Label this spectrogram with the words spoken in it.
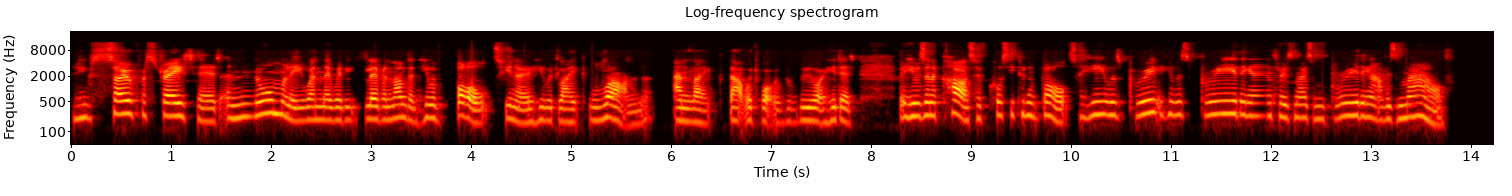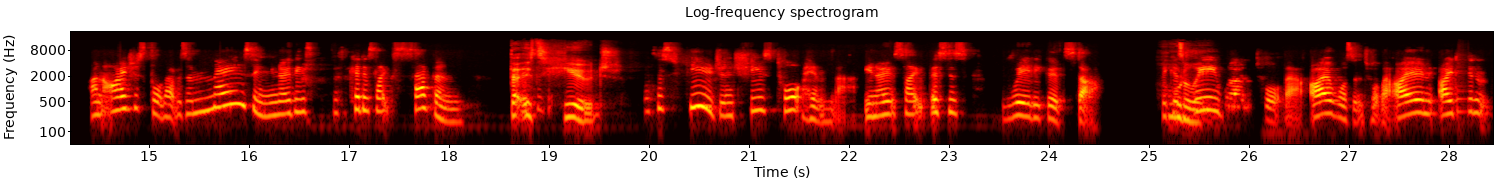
And he was so frustrated. And normally, when they would live in London, he would bolt, you know, he would like run and like that would what would be what he did. But he was in a car, so of course he couldn't bolt. So he was bre- he was breathing in through his nose and breathing out of his mouth. And I just thought that was amazing. You know, these this kid is like seven. that is huge. This is huge, and she's taught him that. You know, it's like this is really good stuff because Totally. we weren't taught that. I wasn't taught that. I only, I didn't.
